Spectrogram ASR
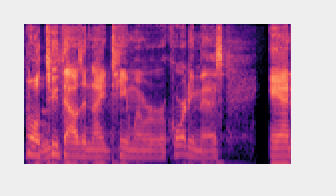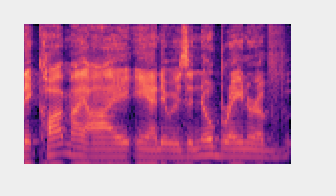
well mm-hmm. 2019 when we're recording this and it caught my eye and it was a no-brainer of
